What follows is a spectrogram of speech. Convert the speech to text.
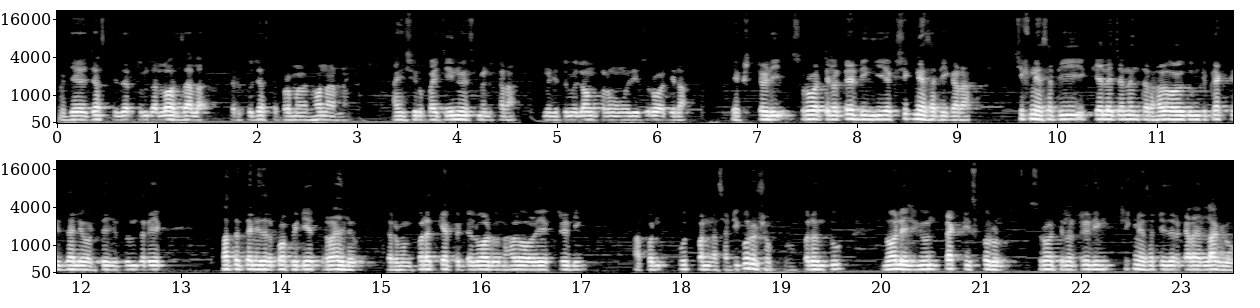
म्हणजे जास्ती जर तुमचा लॉस झाला तर तो जास्त प्रमाणात होणार नाही. ऐंशी रुपयाची इन्व्हेस्टमेंट करा. म्हणजे तुम्ही लॉंग टर्ममध्ये सुरुवातीला एक स्टडी सुरुवातीला ट्रेडिंग ही एक शिकण्यासाठी करा. शिकण्यासाठी केल्याच्यानंतर हळूहळू तुमची प्रॅक्टिस झाल्यावर त्याच्यातून जर एक सातत्याने जर प्रॉफिट येत राहिलं तर मग परत कॅपिटल वाढवून हळूहळू एक ट्रेडिंग आपण उत्पन्नासाठी करू शकतो. परंतु नॉलेज घेऊन प्रॅक्टिस करून सुरुवातीला ट्रेडिंग शिकण्यासाठी जर करायला लागलो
